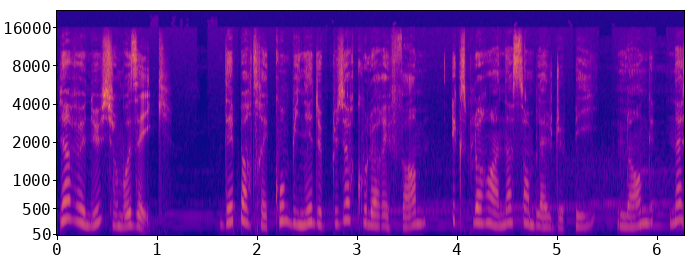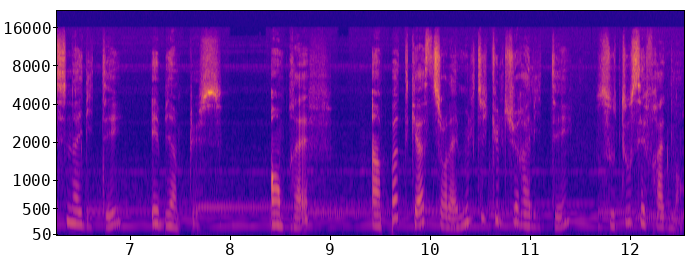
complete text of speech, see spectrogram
Bienvenue sur Mosaïque. Des portraits combinés de plusieurs couleurs et formes, explorant un assemblage de pays, langues, nationalités et bien plus. En bref, un podcast sur la multiculturalité sous tous ses fragments.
